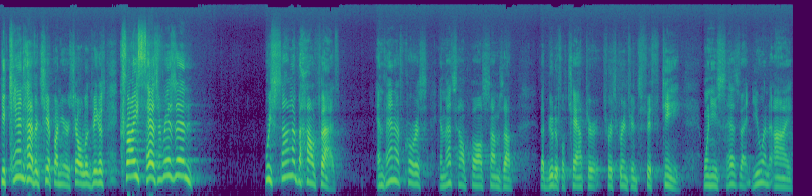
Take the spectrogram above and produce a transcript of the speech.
You can't have a chip on your shoulders because Christ has risen. We sung about that. And then, of course, and that's how Paul sums up that beautiful chapter, 1 Corinthians 15, when he says that you and I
